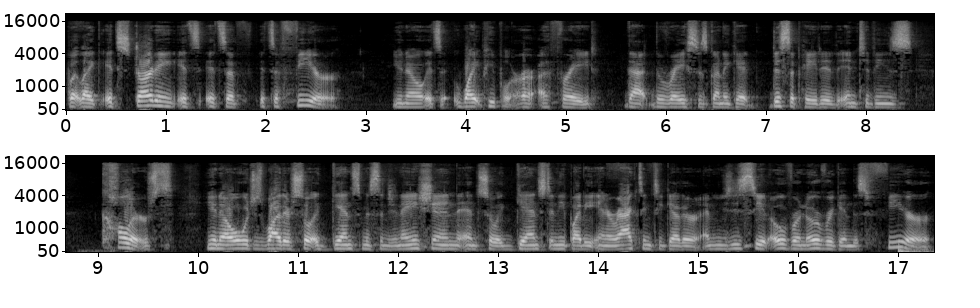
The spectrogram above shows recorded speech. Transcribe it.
But like, it's starting. It's it's a it's a fear. You know, it's white people are afraid that the race is going to get dissipated into these colors you know, which is why they're so against miscegenation and so against anybody interacting together. And you just see it over and over again, this fear.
